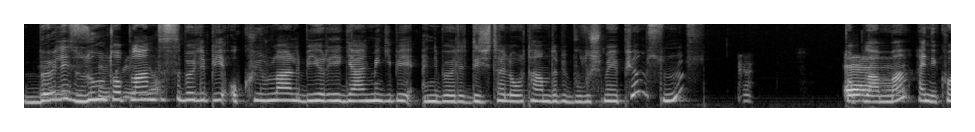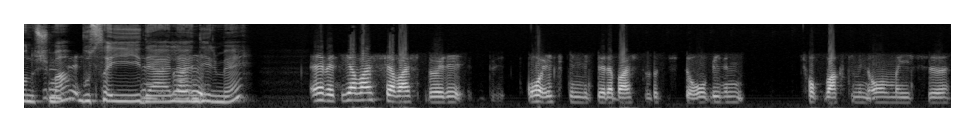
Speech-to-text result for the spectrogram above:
Böyle Zoom şey toplantısı böyle bir okuyurlarla bir araya gelme gibi hani böyle dijital ortamda bir buluşma yapıyor musunuz? Toplanma, hani konuşma, şimdi- bu sayıyı değerlendirme. Evet yavaş yavaş böyle o etkinliklere başladık. İşte o benim çok vaktimin olmayışı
